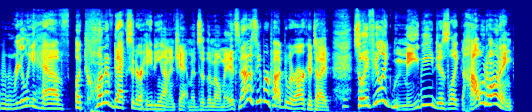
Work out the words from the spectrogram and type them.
really have a ton of decks that are hating on enchantments at the moment. It's not a super popular archetype, so I feel like maybe just like Hallowed Haunting,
